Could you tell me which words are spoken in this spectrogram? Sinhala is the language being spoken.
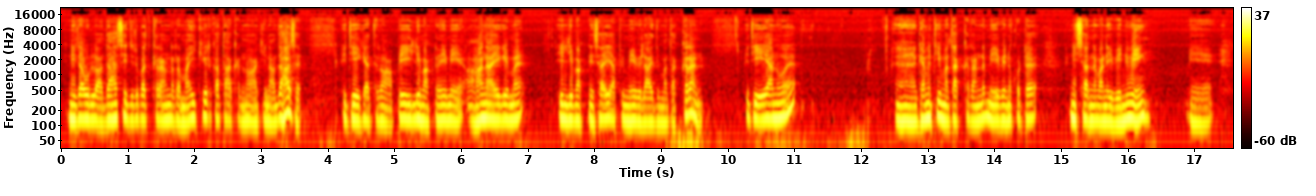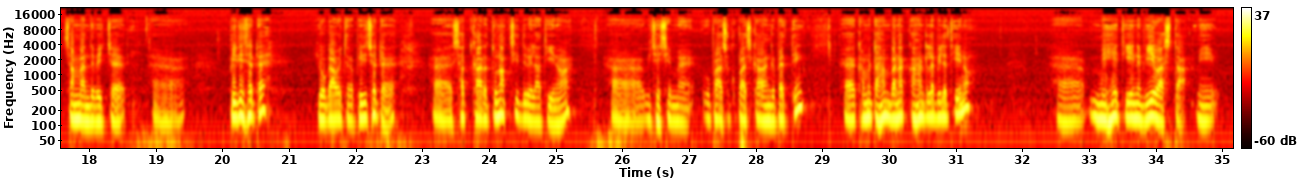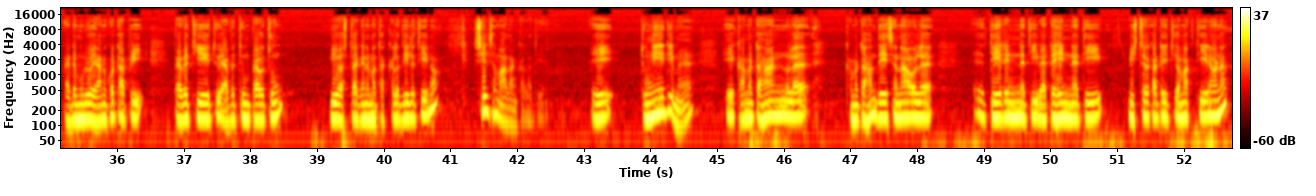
නිරවුල් අදහස් ඉදිරිපත් කරන්න අර මයික් එකට කතා කරනවා කියන අදහස. ඉතින් ඒක ඇත්තටම අපේ ඉල්ලීමක් නෙවෙයි මේ අහන අයගෙම ඉල්ලීමක් නිසායි අපි මේ වෙලාවේදී මතක් කරන්නේ. ඉතින් ඒ අනුව කැමැති මතක් කරන්න මේ වෙනකොට නිසරණ වනේ වෙනුවෙන් මේ සම්බන්ධ වෙච්ච පිරිසට යෝගාවචර පිරිසට සත්කාර තුනක් සිද්ධ වෙලා තියෙනවා. විශේෂයෙන්ම උපාසක උපාසිකාංග පැත්තෙන් කමටහම් බණක් අහන්න ලැබිලා තියෙනවා. මෙහි තියෙන විවස්ථා මේ වැඩමුළුව යනකොට අපි පැවතිය යුතු අවතුම් පැවතුම් විවස්ථා ගැන මතක් කරලා දීලා තියෙනවා. සිල් සමාදන් කරලා තියෙනවා. ඒ තුනේදිම ඒ කමටහන් වල කමටහන් දේශනාවල තේරෙන්නේ නැති වැටහෙන්නේ නැති විස්තර කටයුතු යමක් තියෙනවනම්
